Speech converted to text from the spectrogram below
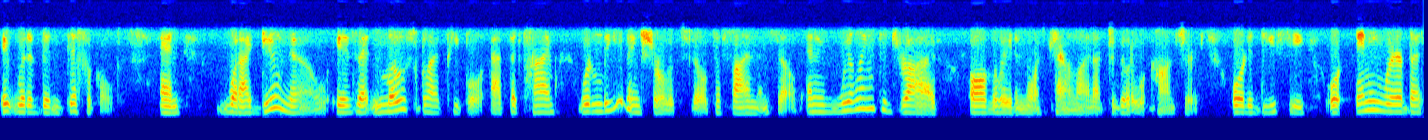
it would have been difficult and what I do know is that most black people at the time were leaving Charlottesville to find themselves and willing to drive all the way to North Carolina to go to a concert or to DC or anywhere but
